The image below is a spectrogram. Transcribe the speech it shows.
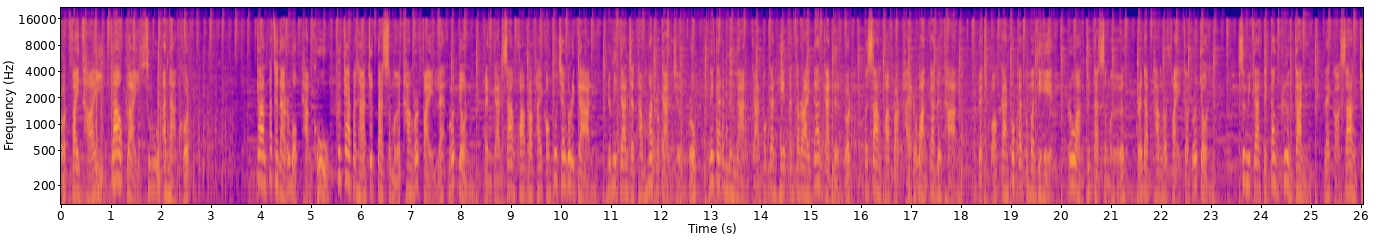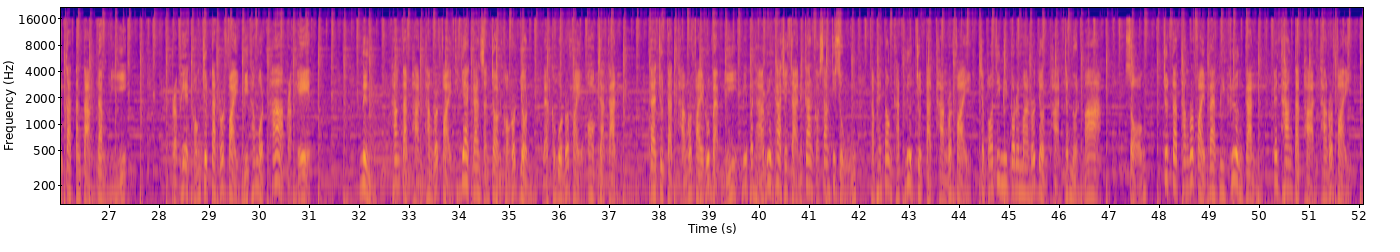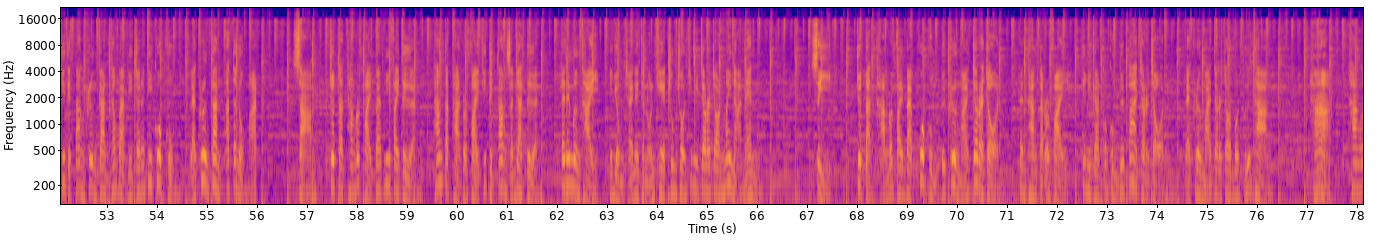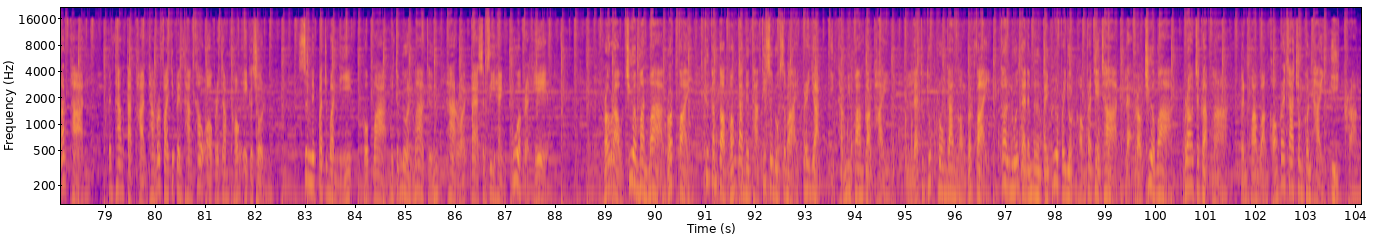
รถไฟไทยก้าวไกลสู่อนาคต การพัฒนาระบบทางคู่ เพื่อแก้ปัญหาจุดตัดเสมอทางรถไฟและรถยนต์ เป็นการสร้างความปลอดภัยของผู้ใช้บริการ โดยมีการจัดทำมาตรการเชิงรุก ในการดำเนินงานการป้องกันเหตุอันตรายด้านการเดินรถ เพื่อสร้างความปลอดภัยระหว่างการเดินทาง โดยเฉพาะการป้องกันอุบัติเหตุ ระหว่างจุดตัดเสมอ ระดับทางรถไฟกับรถยนต์ซึ่งมีการติดตั้งเครื่องกั้นและก่อสร้างจุดตัดต่างๆ ดังนี้ ประเภทของจุดตัดรถไฟมีทั้งหมด 5 ประเภท 1. ทางตัดผ่านทางรถไฟที่แยกการสัญจรของรถยนต์ และขบวนรถไฟออกจากกัน แต่จุดตัดทางรถไฟรูปแบบนี้มีปัญหาเรื่องค่าใช้จ่ายในการก่อสร้างที่สูงทำให้ต้องคัดเลือกจุดตัดทางรถไฟ เฉพาะที่มีปริมาณรถยนต์ผ่านจำนวนมาก 2. จุดตัดทางรถไฟแบบมีเครื่องกัน เป็นทางตัดผ่านทางรถไฟที่ติดตั้งเครื่องกั้นทั้งแบบมีเจ้าหน้าที่ควบคุม และเครื่องกั้นอัตโนมัติ 3. จุดตัดทางรถไฟแบบมีไฟเตือน ทางตัดผ่านรถไฟที่ติดตั้งสัญญาณเตือน แต่ในเมืองไทยนิยมใช้ในถนนเขตชุมชนที่มีจราจรไม่หนาแน่น 4. จุดตัดทางรถไฟแบบควบคุมด้วยเครื่องหมายจราจร เป็นทางตัดรถไฟที่มีการควบคุมด้วยป้ายจราจร และเครื่องหมายจราจรบนพื้นทาง 5. ทางลัดผ่าน เป็นทางตัดผ่านทางรถไฟที่เป็นทางเข้าออกประจำของเอกชน ซึ่งในปัจจุบันนี้พบว่ามีจำนวนมากถึง 584 แห่งทั่วประเทศ เพราะเราเชื่อมั่นว่ารถไฟคือคำตอบของการเดินทางที่สะดวกสบายประหยัดอีกทั้งมีความปลอดภัย และทุกๆ โครงการของรถไฟก็ล้วนแต่ดำเนินไปเพื่อประโยชน์ของประเทศชาติ และเราเชื่อว่าเราจะกลับมาเป็นความหวังของประชาชนคนไทยอีกครั้ง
